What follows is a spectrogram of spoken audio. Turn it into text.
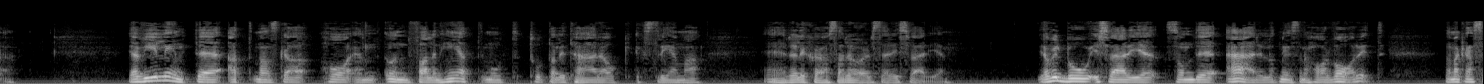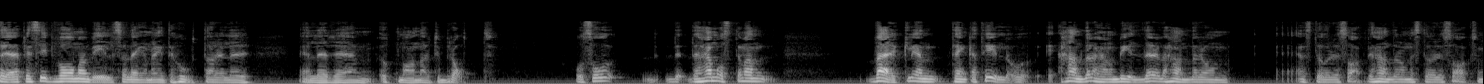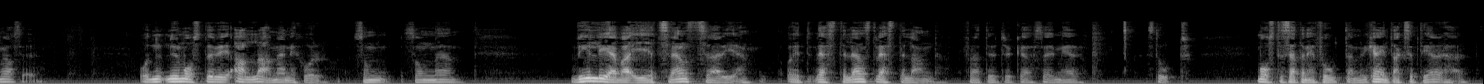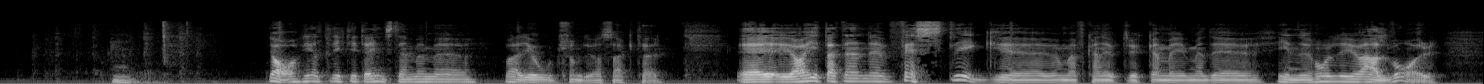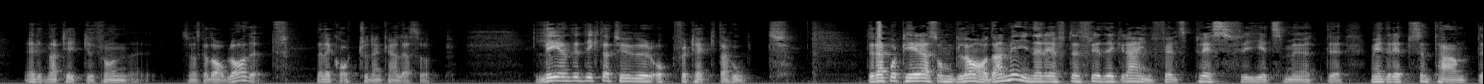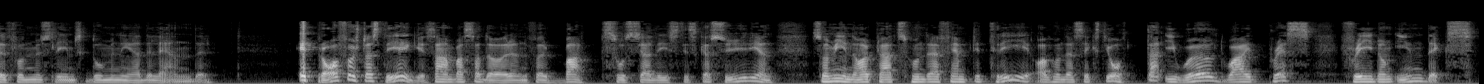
Jag vill inte att man ska ha en undfallenhet mot totalitära och extrema eh, Eh, religiösa rörelser i Sverige. Jag vill bo i Sverige som det är, eller åtminstone har varit. När man kan säga i princip vad man vill så länge man inte hotar eller eller eh, uppmanar till brott. Och så, det, här måste man verkligen tänka till. Och handlar det här om bilder eller handlar det om en större sak? Det handlar om en större sak som jag ser det. Och nu, måste vi alla människor som, som eh, vill leva i ett svenskt Sverige och ett västerländskt västerland för att uttrycka sig mer stort måste sätta ner foten. Vi kan inte acceptera det här. Mm. Ja, helt riktigt. Jag instämmer med varje ord som du har sagt här. Eh, jag har hittat en eh, festlig, eh, om jag kan uttrycka mig, men det innehåller ju allvar. En liten artikel från Svenska Dagbladet. Den är kort så den kan jag läsa upp. Leende diktaturer och förtäckta hot. Det rapporteras om glada miner efter Fredrik Reinfeldts pressfrihetsmöte med representanter från muslimskt dominerade länder. Ett bra första steg, sa ambassadören för BAT-socialistiska Syrien som innehar plats 153 av 168 i World Wide Press Freedom Index.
